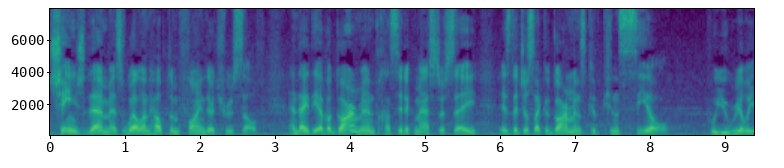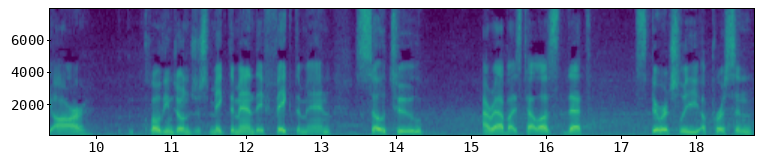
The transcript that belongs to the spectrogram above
change them as well and help them find their true self. And the idea of a garment, Hasidic masters say, is that just like a garment could conceal who you really are, clothing don't just make the man, they fake the man, so too, our rabbis tell us that spiritually, a person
